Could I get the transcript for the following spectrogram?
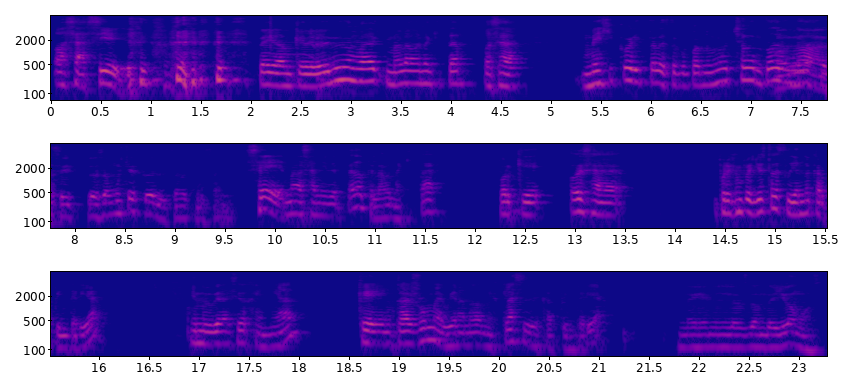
O sea, sí. pero aunque le mala, no la van a quitar. O sea, México ahorita la está ocupando mucho en todo el No, mundo. no, sí, o sea, muchas cosas lo están utilizando. Sí, no, o sea, ni de pedo te la van a quitar. Porque, o sea, por ejemplo, yo estaba estudiando carpintería y me hubiera sido genial que en Classroom me hubieran dado mis clases de carpintería. En los donde íbamos.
